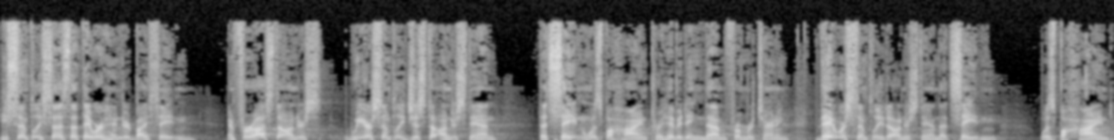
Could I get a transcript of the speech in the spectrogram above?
He simply says that they were hindered by Satan. And for us to understand, we are simply just to understand that Satan was behind prohibiting them from returning. They were simply to understand that Satan was behind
